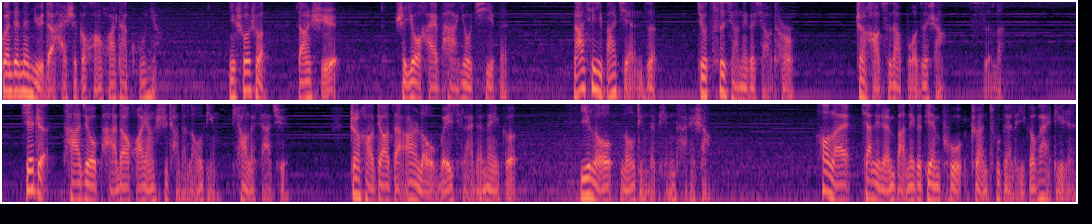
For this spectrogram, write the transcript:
关键那女的还是个黄花大姑娘，你说说，当时是又害怕又气愤，拿起一把剪子就刺向那个小偷，正好刺到脖子上，死了。接着他就爬到华阳市场的楼顶跳了下去，正好掉在二楼围起来的那个。一楼楼顶的平台上。后来家里人把那个店铺转租给了一个外地人。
